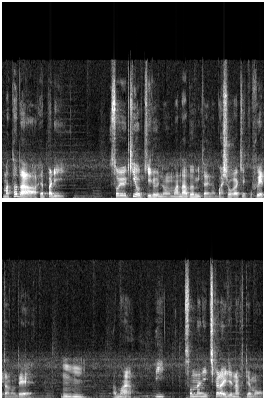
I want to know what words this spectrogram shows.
まあ、ただやっぱりそういう木を切るのを学ぶみたいな場所が結構増えたのでうんうん。あまあいいそんなに力入れなくても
